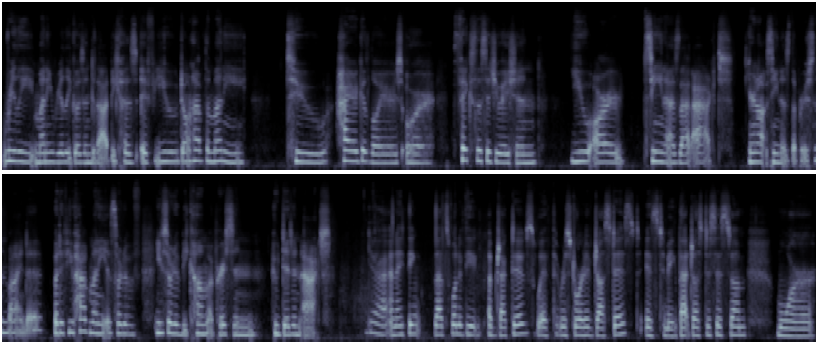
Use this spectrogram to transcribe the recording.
really money really goes into that because if you don't have the money to hire good lawyers or fix the situation, you are seen as that act. You're not seen as the person behind it. But if you have money, it's sort of you sort of become a person who did an act. Yeah, and I think that's one of the objectives with restorative justice is to make that justice system more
